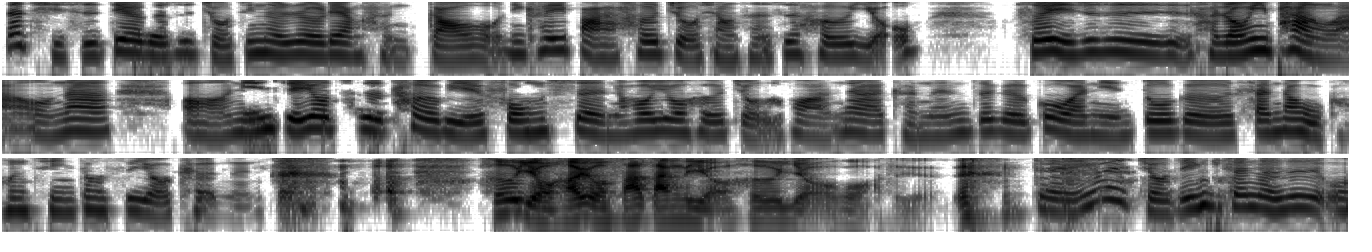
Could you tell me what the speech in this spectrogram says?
那其实第二个是酒精的热量很高哦，你可以把喝酒想成是喝油，所以就是很容易胖啦哦。那呃年节又吃的特别丰盛，然后又喝酒的话，那可能这个过完年多个三到五公斤都是有可能的。喝油好有杀伤力哦！喝油哇，这个 对，因为酒精真的是我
